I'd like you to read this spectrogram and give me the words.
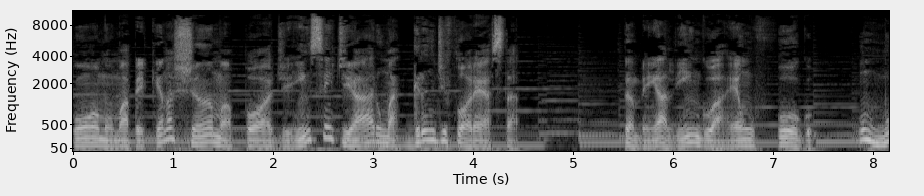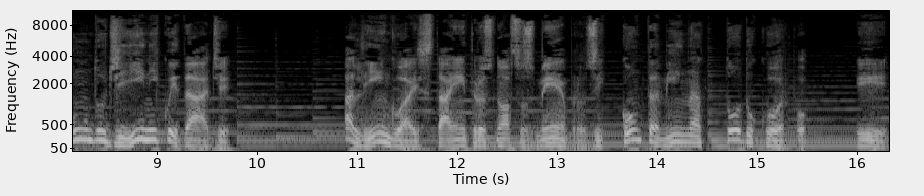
como uma pequena chama pode incendiar uma grande floresta. Também a língua é um fogo, um mundo de iniquidade. A língua está entre os nossos membros e contamina todo o corpo, e,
